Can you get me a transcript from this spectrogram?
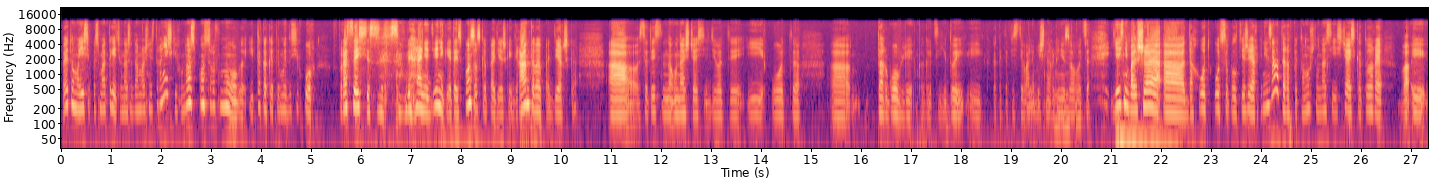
Поэтому, если посмотреть у нас на домашних страничках, у нас спонсоров много. И так как это мы до сих пор в процессе собирания денег, это и спонсорская поддержка, и грантовая поддержка, а, соответственно, у нас часть идет и от торговли, как говорится, едой и как это фестиваль обычно организовывается. Есть небольшой а, доход от соплатежей организаторов, потому что у нас есть часть, которая и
